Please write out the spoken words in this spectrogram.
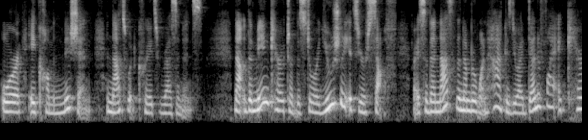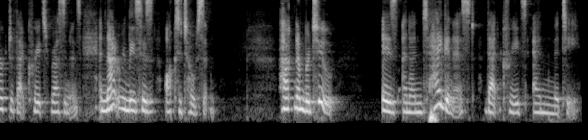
or a common mission. And that's what creates resonance. Now, the main character of the story, usually it's yourself, right? So then that's the number one hack is you identify a character that creates resonance and that releases oxytocin. Hack number two is an antagonist that creates enmity.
